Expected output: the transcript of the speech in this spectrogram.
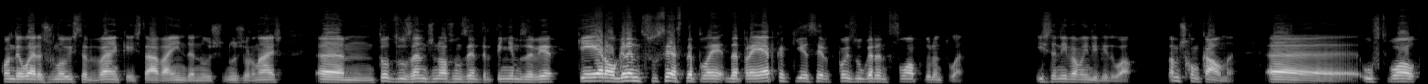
quando eu era jornalista de banca e estava ainda nos, nos jornais, um, todos os anos nós nos entretínhamos a ver quem era o grande sucesso da pré-época que ia ser depois o grande flop durante o ano. Isto a nível individual. Vamos com calma. Uh, o futebol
